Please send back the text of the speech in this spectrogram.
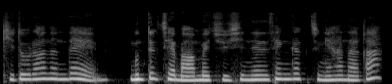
기도를 하는데 문득 제 마음에 주시는 생각 중에 하나가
